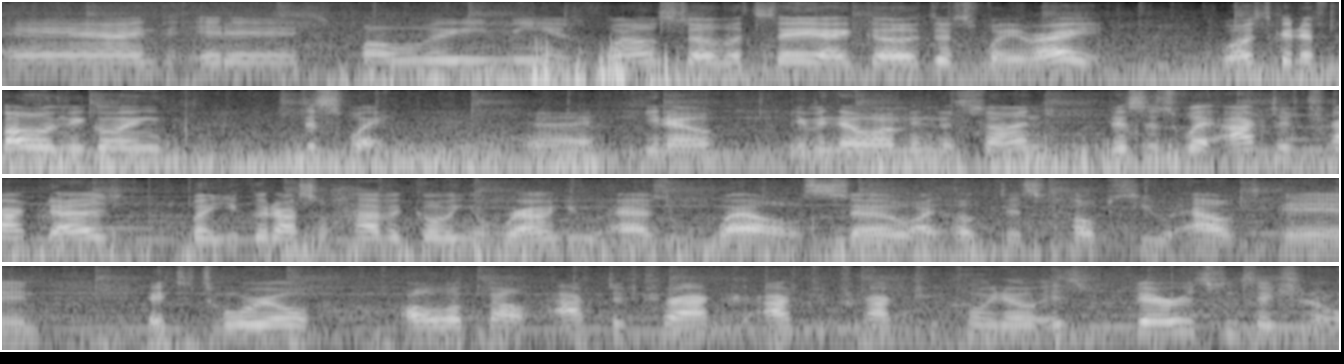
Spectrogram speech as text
and it is following me as well. So let's say I go this way, right? Well, it's gonna follow me going this way. Uh, you know, even though I'm in the sun. This is what Active Track does but you could also have it going around you as well. So I hope this helps you out in a tutorial all about Active Track. Active Track 2.0 is very sensational.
